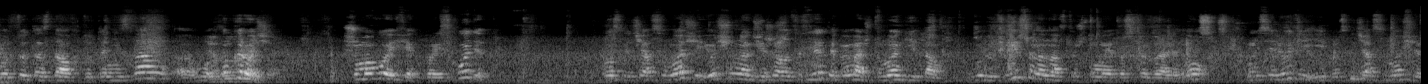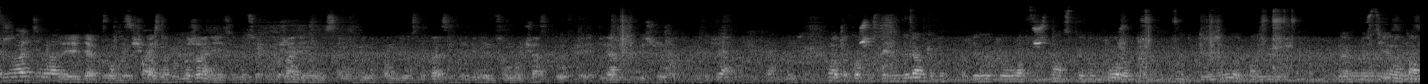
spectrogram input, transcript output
вот кто-то сдал, кто-то не сдал, э, вот. Я ну, короче, шумовой эффект происходит после часа ночи, и очень многие жалуются след, я понимаю, что многие там будут злиться на нас, то, что мы это сказали, но мы все люди, и после часа ночи желательно Я дякую вам за вичерпне побажання. І сьогодні цього побажання ми несемо зміни по 95 і приділимо цьому участку е, ділянки більше Да, визначення. да. Ну, також із ділянки тут приділити увагу 16 го теж, ми тоді говорили, пан Юрійович, де постійно там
